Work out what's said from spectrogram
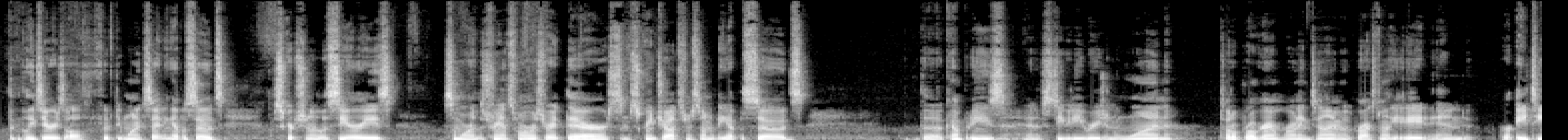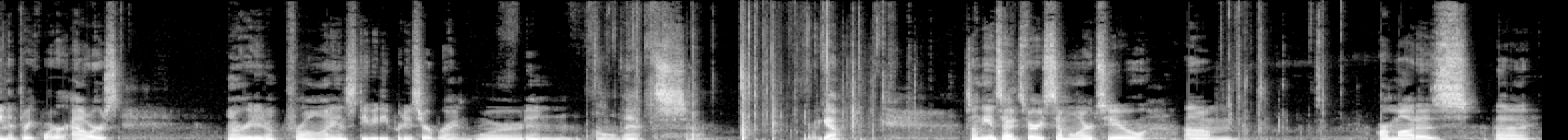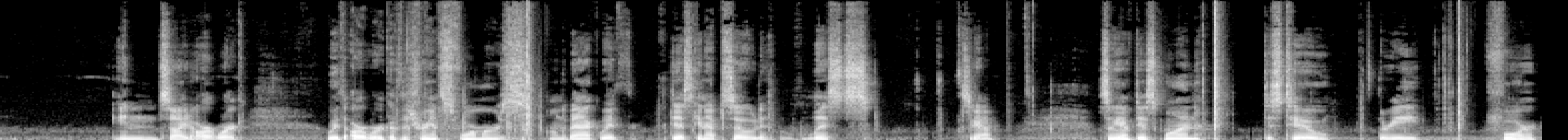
The complete series, all 51 exciting episodes, description of the series, some more of the Transformers right there, some screenshots from some of the episodes. The company's uh, DVD Region 1. Total program running time approximately 8 and or 18 and 3 quarter hours. Not rated for all audience, DVD producer Brian Ward, and all that. So, here we go. So, on the inside, it's very similar to um, Armada's uh, inside artwork with artwork of the Transformers on the back with disc and episode lists. So yeah. So we have disc 1, disc 2, 3, 4,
